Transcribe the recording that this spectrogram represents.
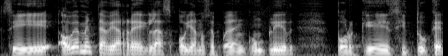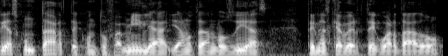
Sí. obviamente había reglas, hoy ya no se pueden cumplir, porque si tú querías juntarte con tu familia, ya no te dan los días. Tenías que haberte guardado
